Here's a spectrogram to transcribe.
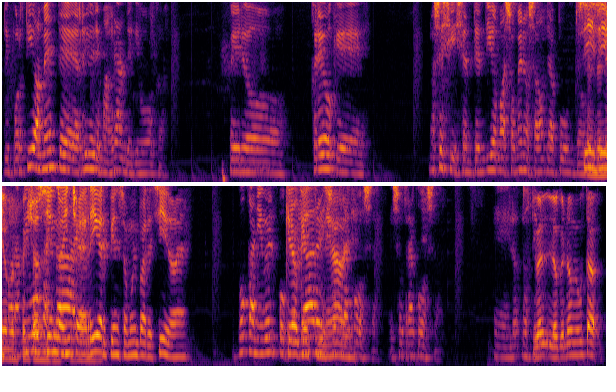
Deportivamente River es más grande que Boca. Pero creo que no sé si se entendió más o menos a dónde apunto. Sí, sí, para mí yo siendo hincha de River pienso muy parecido. Eh. Boca a nivel popular es otra cosa, es otra cosa. Eh, lo, que no me gusta,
